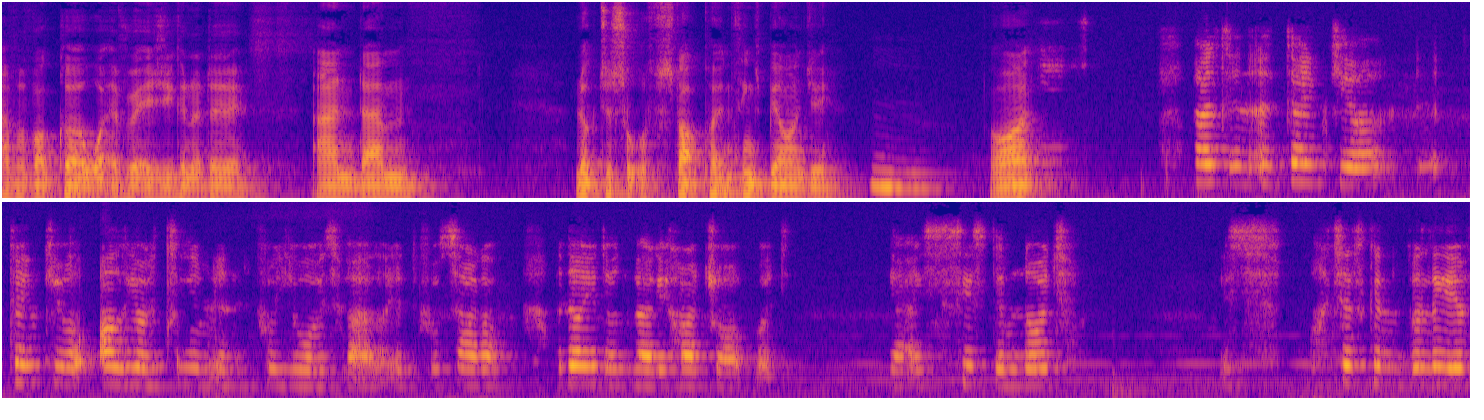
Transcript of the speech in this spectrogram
have a vodka or whatever it is you're going to do, and um, look to sort of start putting things behind you. Mm. All right. Martin, and thank you, thank you all your team and for you as well and for Sarah. I know you done a very hard job, but yeah, it's system not. It's I just can't believe.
